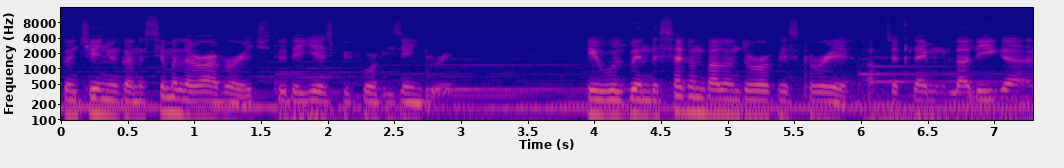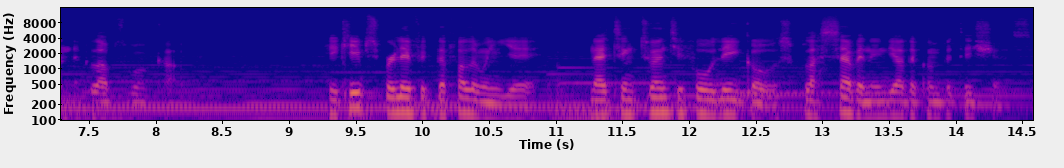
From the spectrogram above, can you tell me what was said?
continuing on a similar average to the years before his injury. He will win the second Ballon d'Or of his career after claiming La Liga and the club's World Cup. He keeps prolific the following year, netting 24 league goals plus 7 in the other competitions.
